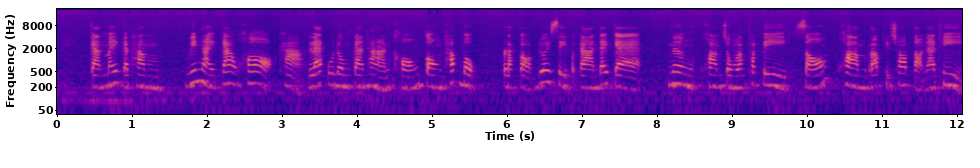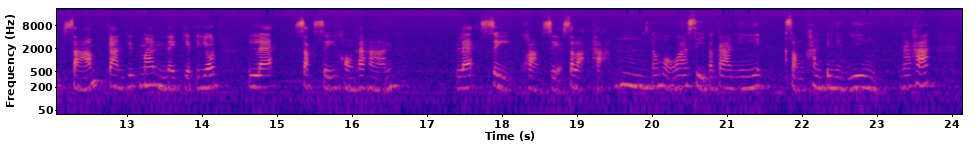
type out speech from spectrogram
การไม่กระทำวินัย 9 ข้อค่ะและอุดมการณ์ทหารของกองทัพบบก ประกอบด้วย 4 ประการได้แก่ 1. ความจงรักภักดี 2. ความรับผิดชอบต่อหน้าที่ 3. การยึดมั่นในเกียรติยศ และศักดิ์ศรีของทหาร และ 4. ความเสียสละค่ะ อืมต้องบอกว่า 4 ประการนี้สำคัญเป็นอย่างยิ่งนะคะ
